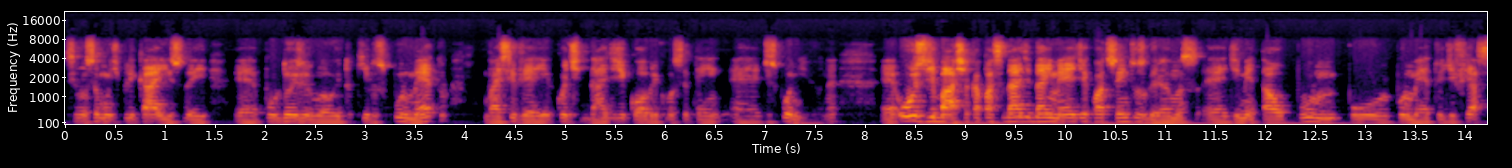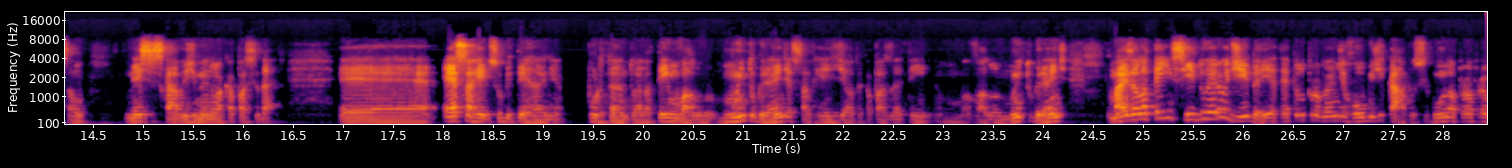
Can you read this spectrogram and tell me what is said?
Se você multiplicar isso daí é, por 2,8 quilos por metro, vai se ver aí a quantidade de cobre que você tem é, disponível, né? É, os de baixa capacidade dá em média 400 gramas é, de metal por, por, por, metro de fiação nesses cabos de menor capacidade. É, essa rede subterrânea, portanto, ela tem um valor muito grande, essa rede de alta capacidade tem um valor muito grande, mas ela tem sido erodida aí, até pelo problema de roubo de cabos. Segundo a própria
